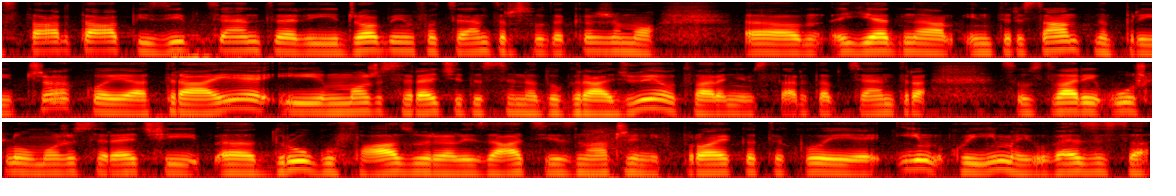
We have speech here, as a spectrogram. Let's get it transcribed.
Startup i Zip centar i Job Info centar su, da kažemo, jedna interesantna priča koja traje i može se reći da se nadograđuje. Otvaranjem Startup centra se u stvari ušlo može se reći, drugu fazu realizacije značajnih projekata koji imaju veze sa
